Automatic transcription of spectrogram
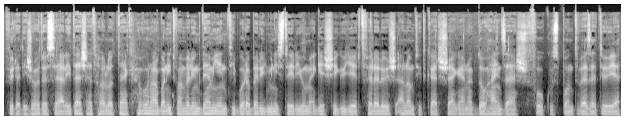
Füredi Zsolt összeállítását hallották. A vonalban itt van velünk Demjén Tibor, a belügyminisztérium egészségügyért felelős államtitkárságának dohányzás fókuszpont vezetője.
